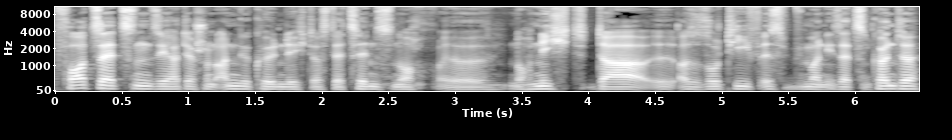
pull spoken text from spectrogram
fortsetzen. Sie hat ja schon angekündigt, dass der Zins noch, äh, noch nicht da, äh, also so tief ist, wie man ihn setzen könnte,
